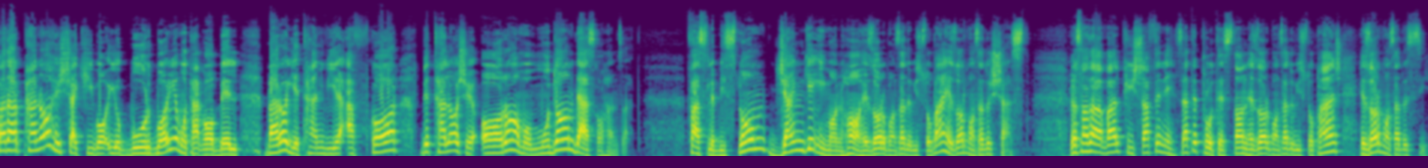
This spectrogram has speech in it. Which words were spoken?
و در پناه شکیبایی و بردباری متقابل برای تنویر افکار به تلاش آرام و مدام دست خواهند زد. فصل بیستم جنگ ایمانها 1525 1560 قسمت اول پیشرفت نهزت پروتستان 1525 1530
